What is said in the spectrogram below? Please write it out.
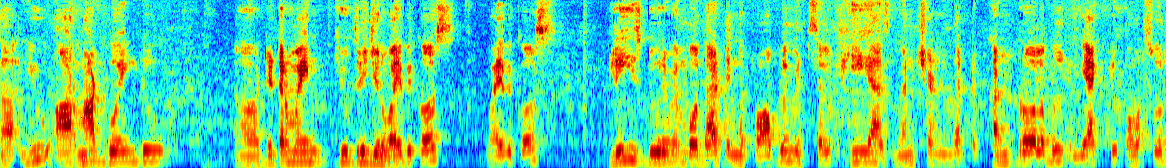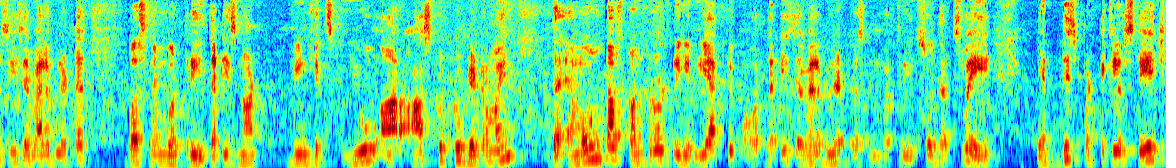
uh, you are not going to uh, determine Q30. Why? Because, why? Because please do remember that in the problem itself, he has mentioned that controllable reactive power source is available at bus number three. That is not been fixed. You are asked to determine the amount of controlled reactive power that is available at bus number three. So that's why at this particular stage,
